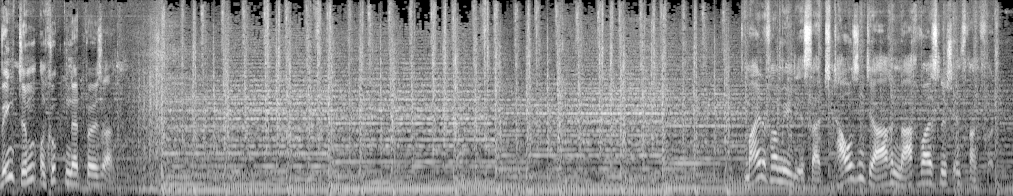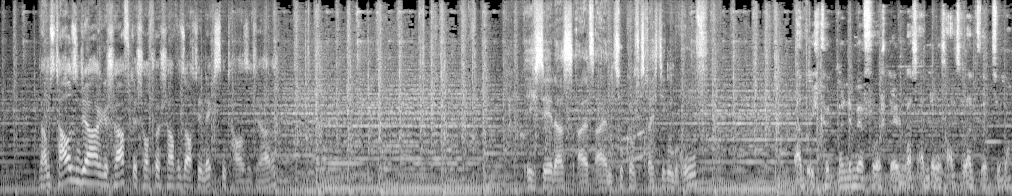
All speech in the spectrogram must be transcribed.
winkt ihm und guckt ihn nicht böse an. Meine Familie ist seit 1000 Jahren nachweislich in Frankfurt. Wir haben es 1000 Jahre geschafft. Ich hoffe, wir schaffen es auch die nächsten 1000 Jahre. Ich sehe das als einen zukunftsträchtigen Beruf. Also ich könnte mir nicht mehr vorstellen, was anderes als Landwirt zu machen.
